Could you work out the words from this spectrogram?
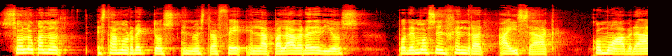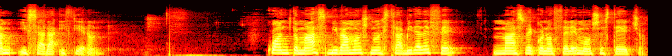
Solo cuando estamos rectos en nuestra fe en la palabra de Dios, podemos engendrar a Isaac, como Abraham y Sara hicieron. Cuanto más vivamos nuestra vida de fe, más reconoceremos este hecho.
